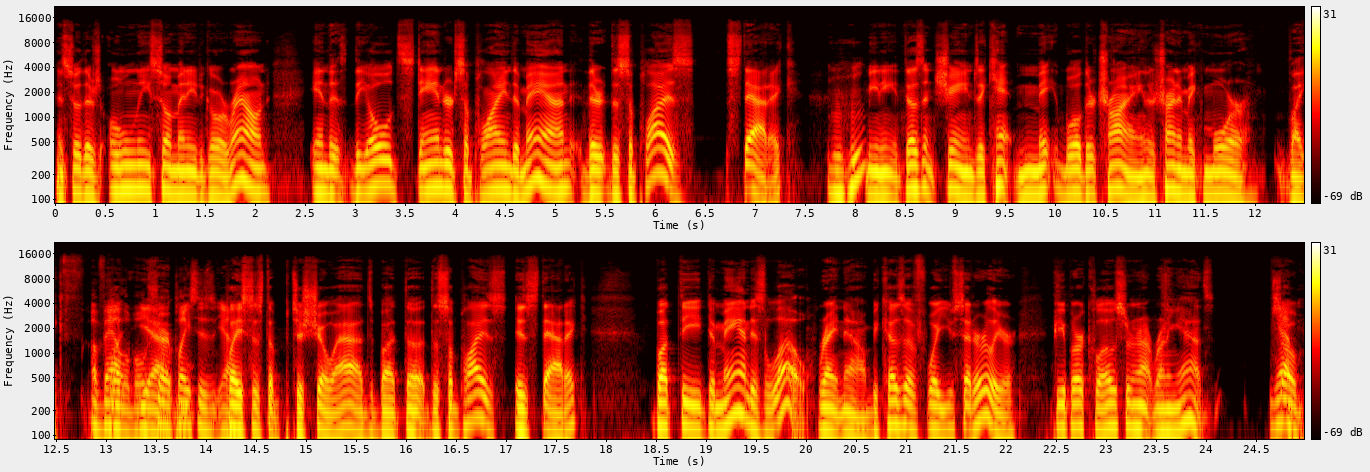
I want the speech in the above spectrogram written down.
And so there's only so many to go around. And the the old standard supply and demand, the supply is static, Mm-hmm. meaning it doesn't change. They can't make. Well, they're trying. They're trying to make more like Available, sure, places, yeah. places to to show ads, but the the supply is, is static, but the demand is low right now because of what you said earlier. People are closed; they're not running ads. Yeah. So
